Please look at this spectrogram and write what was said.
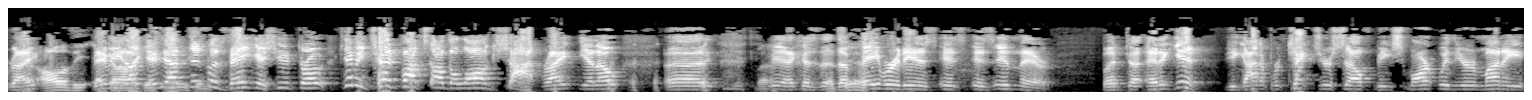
right, all of the maybe like yeah, this was Vegas. you'd throw, give me ten bucks on the long shot, right? You know, uh, yeah, because the, the favorite is is is in there. But uh, and again, you got to protect yourself. Be smart with your money.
